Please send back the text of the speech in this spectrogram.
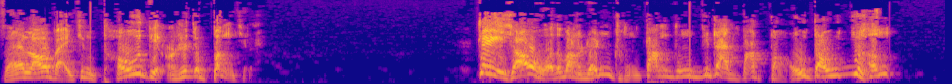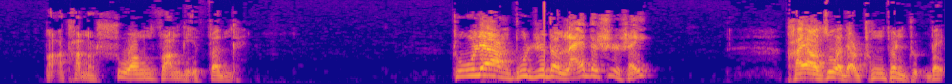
在老百姓头顶上就蹦起来。”这小伙子往人宠当中一站，把宝刀一横，把他们双方给分开。朱亮不知道来的是谁，他要做点充分准备，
